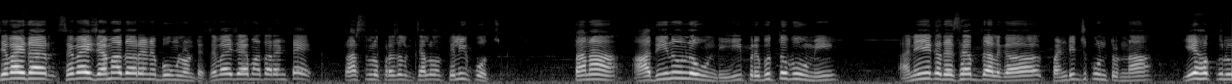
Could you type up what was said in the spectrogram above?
శివాయిదార్ శివాయి జమాదార్ అనే భూములు ఉంటాయి. శివాయి జమాదార్ అంటే రాష్ట్రంలో ప్రజలకు చలవం తెలియకపోవచ్చు. తన ఆధీనంలో ఉండి ప్రభుత్వ భూమి అనేక దశాబ్దాలుగా పండించుకుంటున్న ఏ హక్కులు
